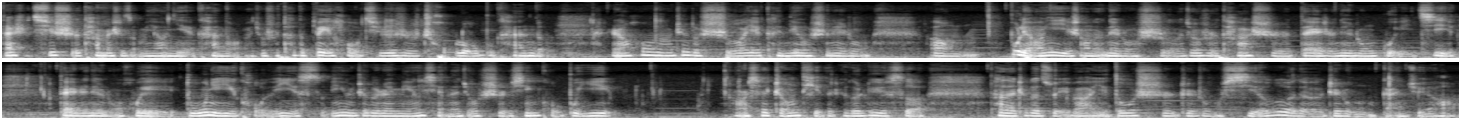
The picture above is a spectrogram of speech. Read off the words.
但是其实他们是怎么样你也看到了，就是他的背后其实是丑陋不堪的。然后呢这个蛇也肯定是那种嗯不良意义上的那种蛇，就是它是带着那种诡计，带着那种会毒你一口的意思，因为这个人明显的就是心口不一。而且整体的这个绿色，它的这个嘴巴也都是这种邪恶的这种感觉哈。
